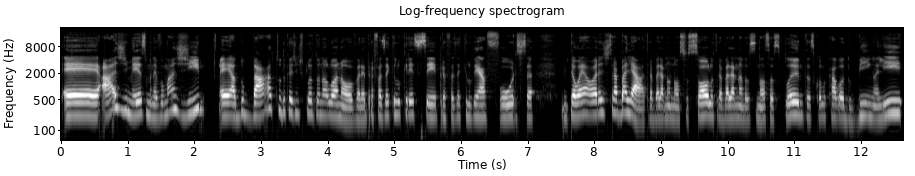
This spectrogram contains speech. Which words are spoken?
é, age mesmo, né? Vamos agir, é, adubar tudo que a gente plantou na lua nova, né? Para fazer aquilo crescer, para fazer aquilo ganhar força. Então é a hora de trabalhar, trabalhar no nosso solo, trabalhar nas nossas plantas, colocar o adubinho ali,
